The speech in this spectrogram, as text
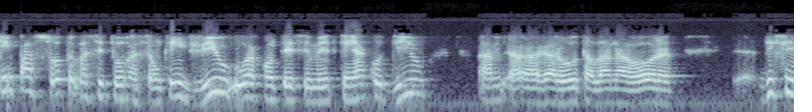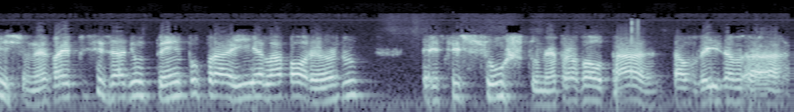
quem passou pela situação, quem viu o acontecimento, quem acudiu a, a garota lá na hora. É difícil, né? Vai precisar de um tempo para ir elaborando esse susto, né? Para voltar, talvez, a, a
